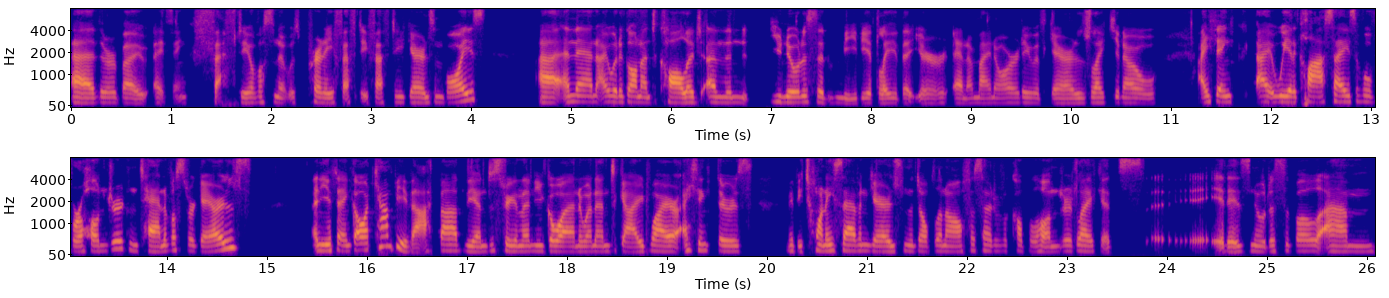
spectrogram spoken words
uh, there were about I think fifty of us, and it was pretty 50-50 girls and boys. Uh, and then I would have gone into college, and then you notice it immediately that you're in a minority with girls. Like you know, I think I, we had a class size of over 100 and 10 of us were girls. And you think, oh, it can't be that bad in the industry. And then you go in and went into Guidewire. I think there's maybe 27 girls in the Dublin office out of a couple hundred. Like it's, it is noticeable. Um,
